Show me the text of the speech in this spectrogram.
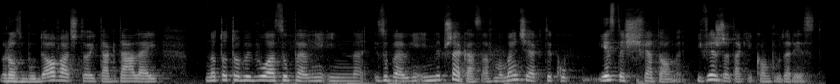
rozbudować to i tak dalej, no to to by była zupełnie, inna, zupełnie inny przekaz. A w momencie, jak ty kup- jesteś świadomy i wiesz, że taki komputer jest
